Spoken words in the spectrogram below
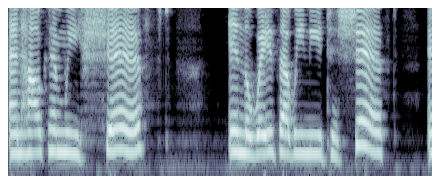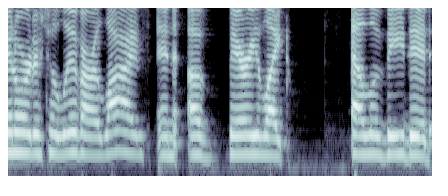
And how can we shift in the ways that we need to shift in order to live our lives in a very like elevated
